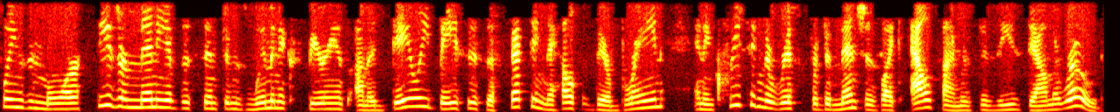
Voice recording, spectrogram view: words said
swings, and more? These are many of the symptoms women experience on a daily basis affecting the health of their brain and increasing the risk for dementias like Alzheimer's disease down the road.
